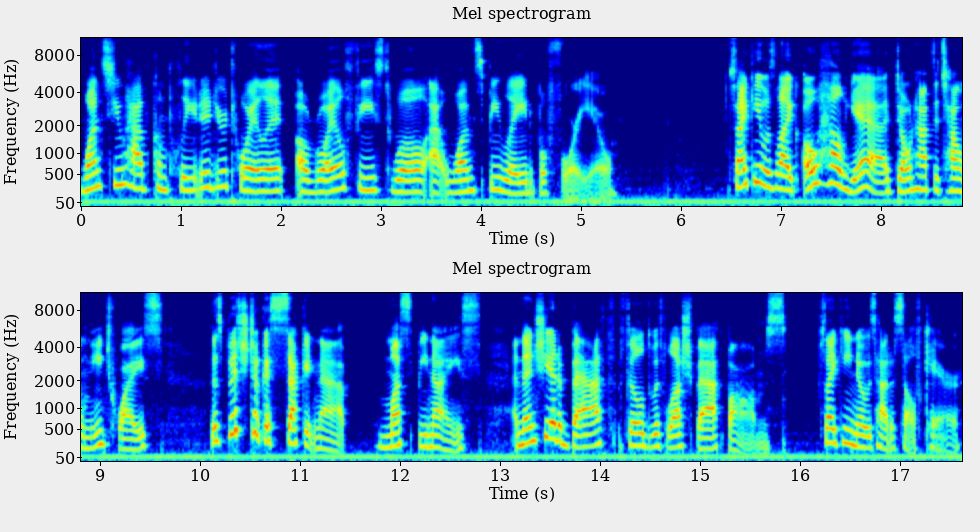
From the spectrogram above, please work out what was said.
Once you have completed your toilet, a royal feast will at once be laid before you. Psyche was like, Oh, hell yeah, don't have to tell me twice. This bitch took a second nap. Must be nice. And then she had a bath filled with lush bath bombs. Psyche knows how to self care.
